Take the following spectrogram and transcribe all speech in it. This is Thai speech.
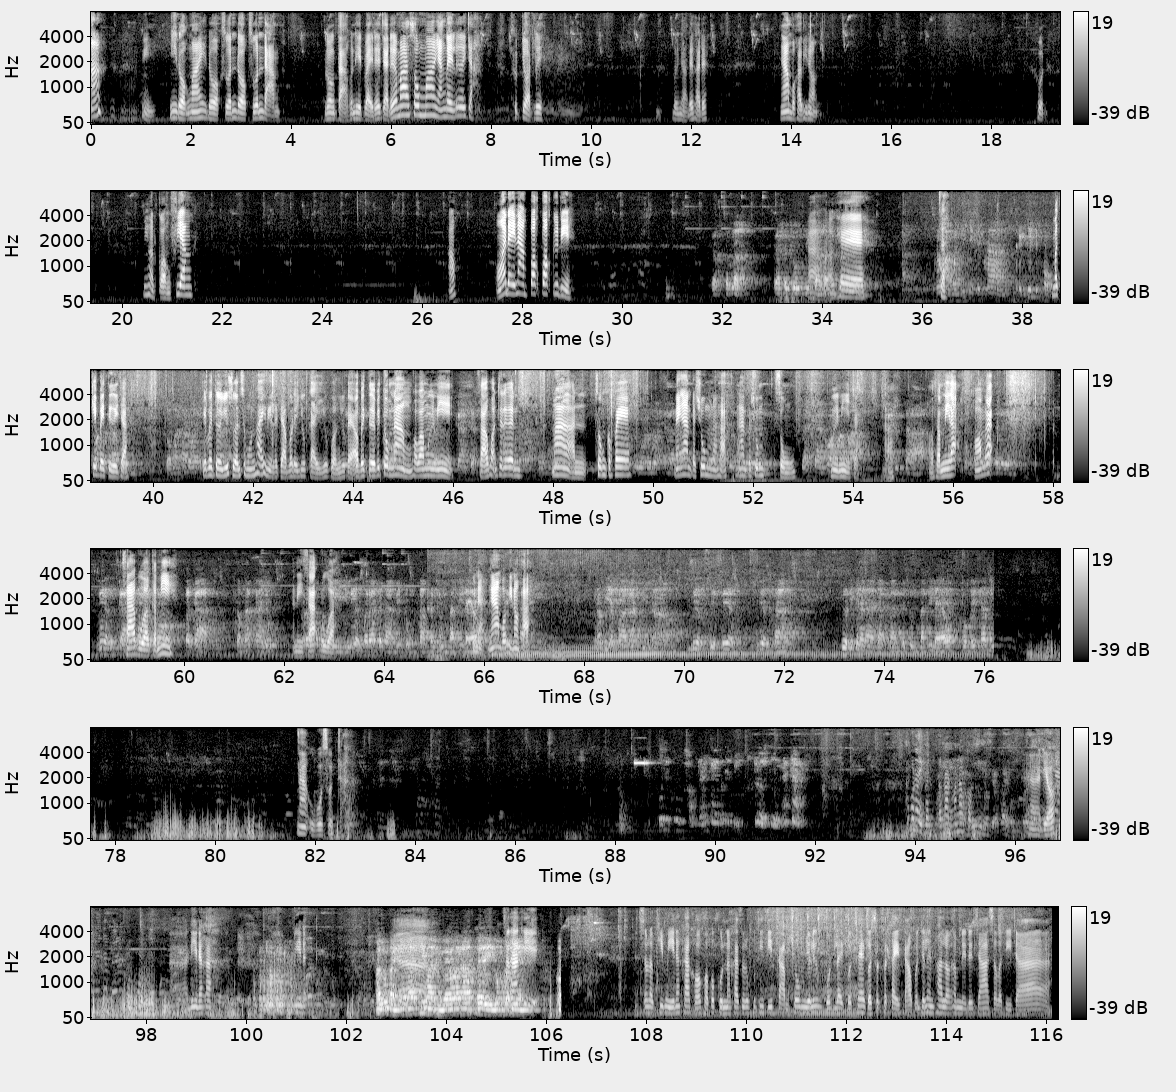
นี่มีดอกไม้ ดอกสวนดอกสวนด่างลวงตาเพิ่นเฮ็ดไว้เด้อจ้ะเด้อมาส้มมาหยังได้เลยจ้ะสุดยอดเลย เบิ่งเอาเด้อค่ะเด้องามบ่ค่ะพี่น้องคุณมีหอดกล่องเฟียง เอาอ๋อได้น้ำปอกปอกๆอยู่นี่ครับสำหรับการประชุมวิอ่าสามัญโอเคระหว่างวันที่25ถึง26มาเก็บใบเตยจ้ะ เก็บใบเตยอยู่สวนสมุนไพรนี่แหละจ้ะบ่ได้อยู่ไก่อยู่กวางอยู่ไก่เอาใบเตยไปต้มน้ำเพราะว่ามื้อนี้สาวพรเจริญมาอันชงกาแฟ ในงานประชุมนะคะ งานประชุมสงฆ์มื้อนี้จ้ะอะเอาสำนี้ละหอมละเรื่องการซาบัวกับมีประกาศสำนักนายกอันนี้ซาบัวมีเรื่องพระราชทานวิสงครามประชุมครั้งที่แล้วคุณน่ะงามบ่พี่น้องคะระเบียบวาระที่สามเรื่องเสื่อมเรื่องเรื่องค้างเพื่อพิจารณาจากการประชุมครั้งที่แล้ววงเล็บถ้ามีหน้าอุโบสถจ้ะก็ไม่ได้กับอันนั้นมันนั่งเขาอีกอ่าเดี๋ยว อ่า นี่นะคะ นี่นะ ท่านผู้ใดนะครับที่มาถึงแล้วนะครับได้ลงสทะเบีถายนนที่สำหรับคลิปนี้นะคะ ขอขอบพระคุณนะคะสำหรับผู้ที่ติดตามชม อย่าลืมกดไลค์กดแชร์กดซับสไครต์สาวมันจะเล่นผ้าล้อมในเดือนจ้า สวัสดีจ้า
